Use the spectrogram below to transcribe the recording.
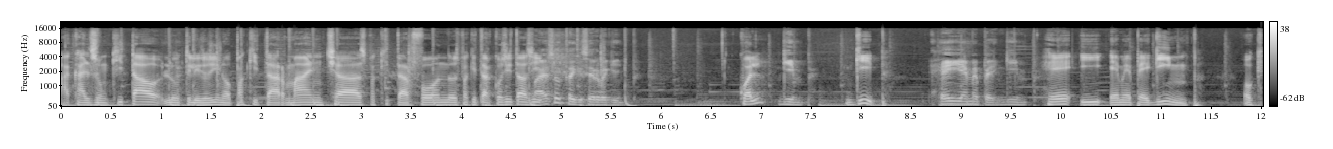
a calzón quitado, lo utilizo sino para quitar manchas, para quitar fondos, para quitar cositas así. Para eso te sirve GIMP. ¿Cuál? GIMP. GIMP. GIMP, GIMP. G-I-M-P, GIMP. Ok,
